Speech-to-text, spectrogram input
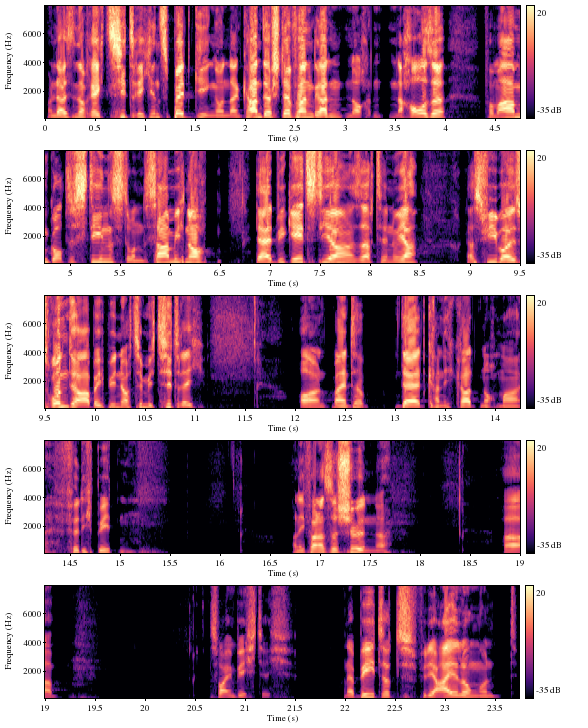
Und als ich noch recht zittrig ins Bett ging und dann kam der Stefan dann noch nach Hause vom Abendgottesdienst und sah mich noch, Dad, wie geht's dir? Und er sagte, nun ja, das Fieber ist runter, aber ich bin noch ziemlich zittrig. Und meinte, Dad, kann ich gerade noch mal für dich beten? Und ich fand das so schön, ne? Äh, das war ihm wichtig. Und er betet für die Heilung und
